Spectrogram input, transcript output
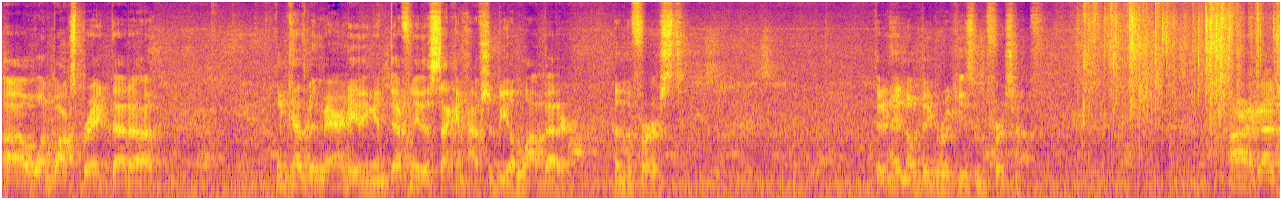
uh, one box break that uh, I think has been marinating, and definitely the second half should be a lot better than the first. Didn't hit no big rookies in the first half. All right, guys,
